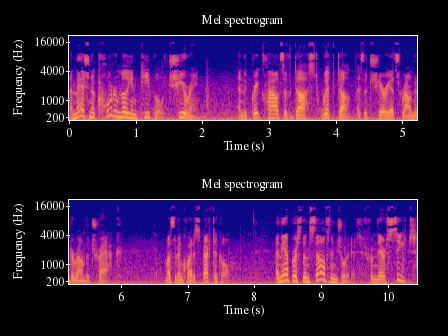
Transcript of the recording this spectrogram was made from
Imagine a quarter million people cheering and the great clouds of dust whipped up as the chariots rounded around the track. Must have been quite a spectacle. And the emperors themselves enjoyed it from their seat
